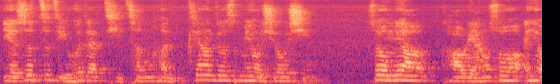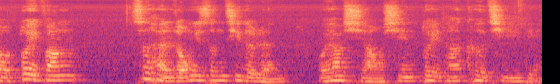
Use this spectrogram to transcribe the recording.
也是自己会在起嗔恨，这样就是没有修行，所以我们要考量说，哎呦，对方是很容易生气的人，我要小心对他客气一点，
